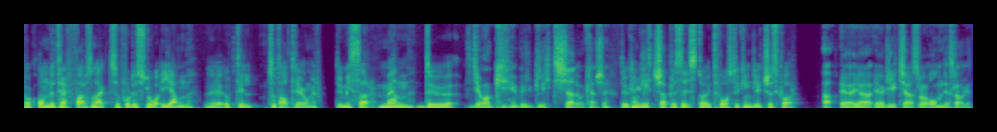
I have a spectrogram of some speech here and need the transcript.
Och om du träffar som sagt så får du slå igen eh, upp till totalt tre gånger. Du missar, men du, jag vill glitcha då kanske. du kan glitcha precis. Du har ju två stycken glitches kvar. Ja, jag, jag, jag glitchar och slår om det slaget.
